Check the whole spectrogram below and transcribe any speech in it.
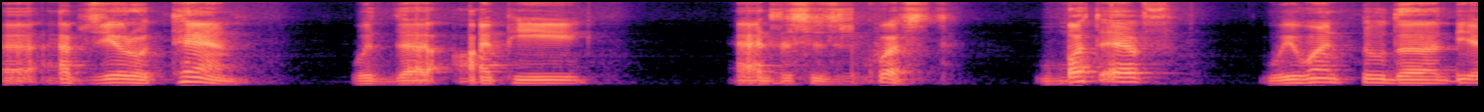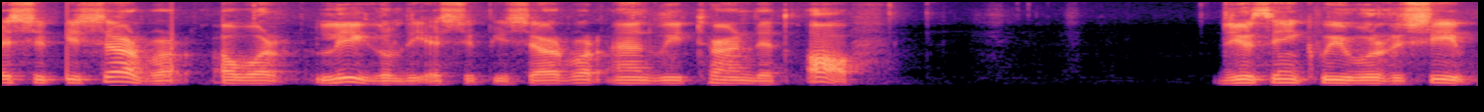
uh, F010 with the IP addresses request. What if we went to the DHCP server, our legal DHCP server, and we turned it off? Do you think we will receive,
